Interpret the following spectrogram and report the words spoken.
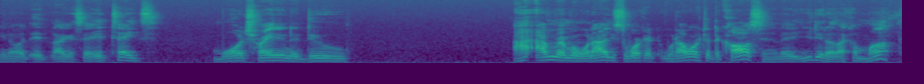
You know, it, like I said, it takes more training to do. I, I remember when I used to work at when I worked at the call center, they you did a, like a month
